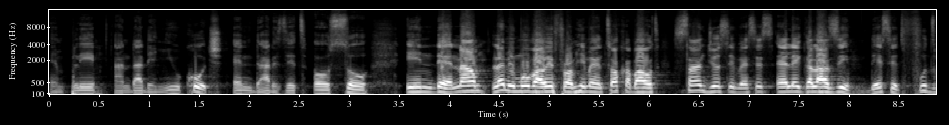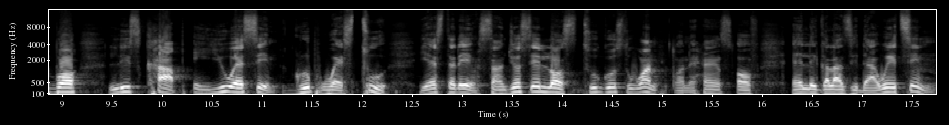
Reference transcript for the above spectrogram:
and play under the new coach and that is it also in there. Now let me move away from him and talk about san jose versus la galaxy. This is football league cup in usa group west 2 yesterday san jose lost two goals to one on the hands of la galaxy the away team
